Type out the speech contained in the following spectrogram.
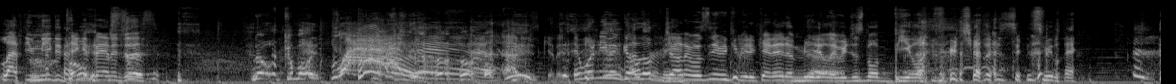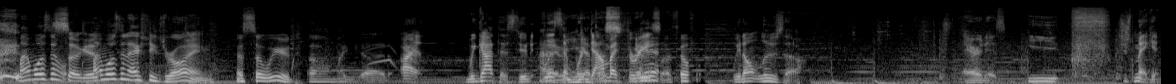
Leth, you need to take advantage of this. No, come on. I'm just kidding. It wouldn't even I go for love me. John. It wasn't even communicated. Immediately, we just both beeline for each other as soon as we land. Mine wasn't. So good. Mine wasn't actually drawing. That's so weird. Oh my god. All right, we got this, dude. All right, Listen, you we're got down by three. Yeah. Go for- We don't lose though. There it is. He, just make it.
